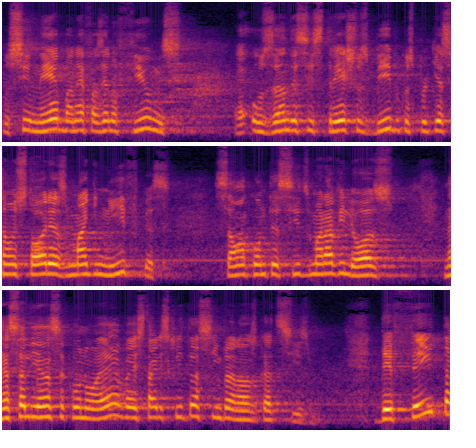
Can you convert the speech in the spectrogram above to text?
o cinema né, fazendo filmes é, usando esses trechos bíblicos, porque são histórias magníficas, são acontecidos maravilhosos. Nessa aliança com Noé vai estar escrito assim para nós no catecismo: Defeita,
